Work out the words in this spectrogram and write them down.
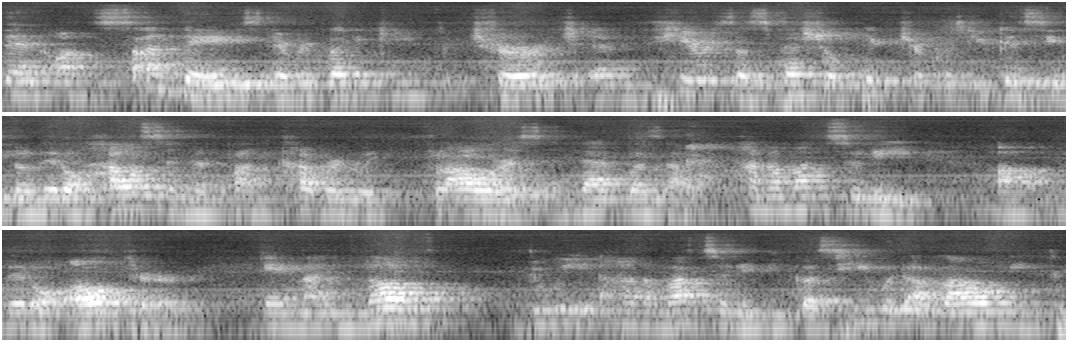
Then on Sundays, everybody came to church, and here's a special picture because you can see the little house in the front covered with flowers, and that was a Hanamatsuri um, little altar. And I love doing Hanamatsuri because he would allow me to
